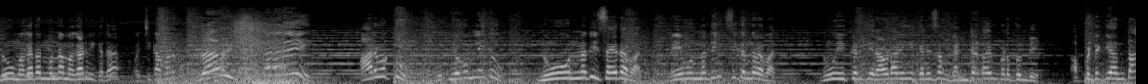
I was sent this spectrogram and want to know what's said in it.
నువ్వు మగతనం ఉన్న మగాడివి కదా వచ్చి కాపాడు ఏయ్! ఆరవకు ఉపయోగం లేదు. నువ్వు ఉన్నది సైదాబాద్ మేమున్నది సికింద్రాబాద్. నువ్వు ఇక్కడికి రావడానికి కనీసం గంట టైం పడుతుంది. అప్పటికి అంతా?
